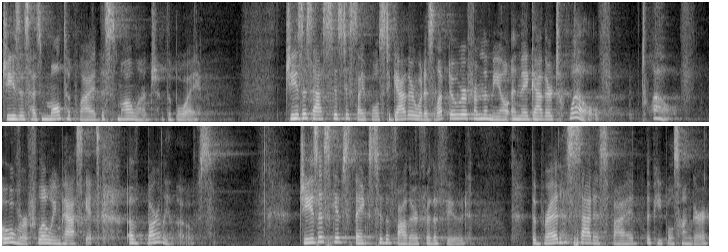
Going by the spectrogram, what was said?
Jesus has multiplied the small lunch of the boy. Jesus asks his disciples to gather what is left over from the meal, and they gather 12, 12 overflowing baskets of barley loaves. Jesus gives thanks to the Father for the food. The bread has satisfied the people's hunger,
